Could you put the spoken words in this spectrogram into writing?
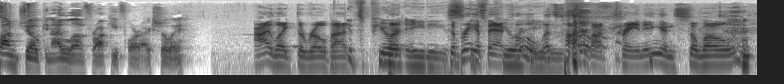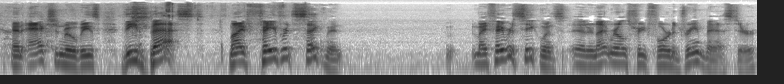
I'm joking. I love Rocky Four actually. I like the robot. It's pure but 80s. To bring It's it back pure home, let's talk about training and Stallone and action movies. The best, my favorite segment, my favorite sequence in A Nightmare on Elm Street 4 to Dream Master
